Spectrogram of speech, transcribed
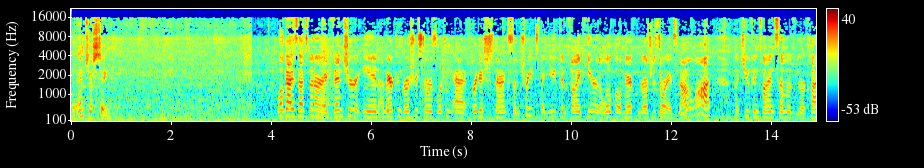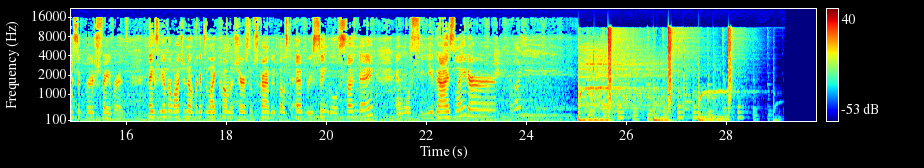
But interesting. Well, guys, that's been our adventure in American grocery stores looking at British snacks and treats that you can find here in a local American grocery store. It's not a lot, but you can find some of your classic British favorites. Thanks again for watching. Don't forget to like, comment, share, subscribe. We post every single Sunday, and we'll see you guys later. バイ。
